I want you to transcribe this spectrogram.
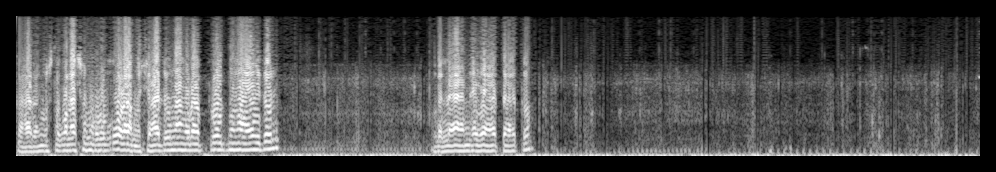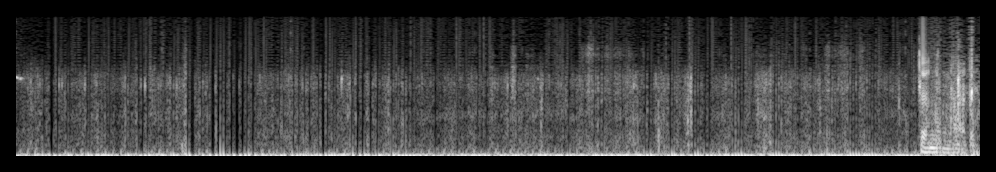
Parang gusto ko na sumuko. Masyado ng rough road mga idol. Wala na yata to. Tanong natin.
